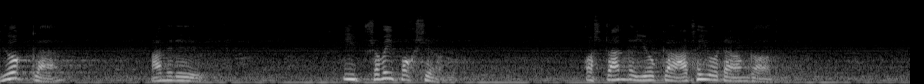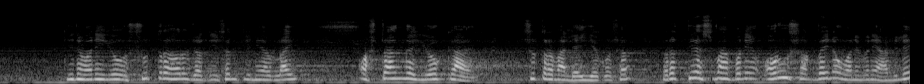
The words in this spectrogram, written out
योगका हामीले यी सबै पक्षहरू अष्टाङ्ग योगका आठैवटा अङ्गहरू किनभने यो सूत्रहरू जति छन् तिनीहरूलाई अष्टाङ्ग योगका सूत्रमा ल्याइएको छ र त्यसमा पनि अरू सक्दैनौँ भने पनि हामीले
